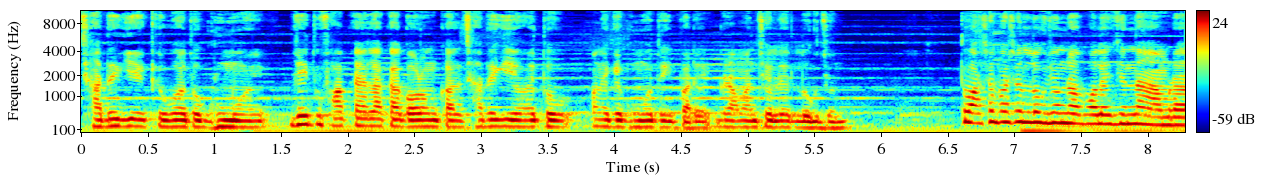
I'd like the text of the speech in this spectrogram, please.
ছাদে গিয়ে কেউ হয়তো ঘুমোয়। যেহেতু ফাঁকা এলাকা গরমকাল, ছাদে গিয়ে হয়তো অনেকে ঘুমোতেই পারে গ্রামাঞ্চলের লোকজন। তো আশেপাশের লোকজনরা বলে যে, না, আমরা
